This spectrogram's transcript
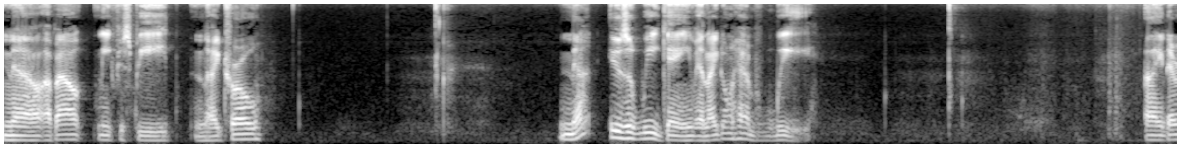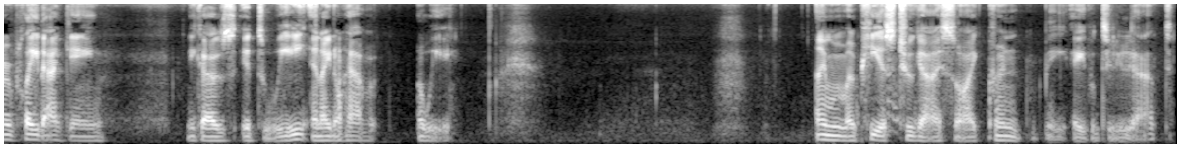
Now, about Need for Speed Nitro. That is a Wii game, and I don't have Wii. I never played that game because it's Wii, and I don't have a Wii. I'm a PS2 guy, so I couldn't be able to do that.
